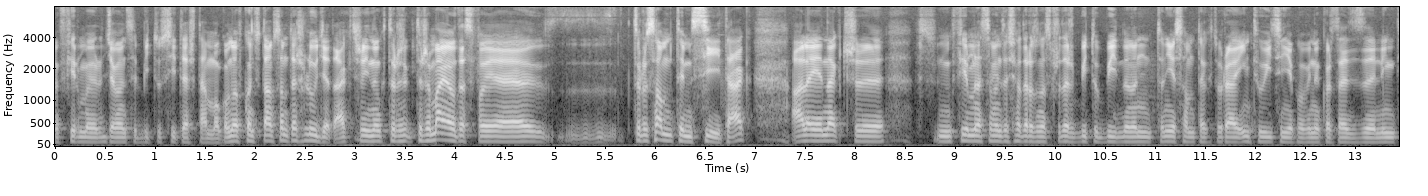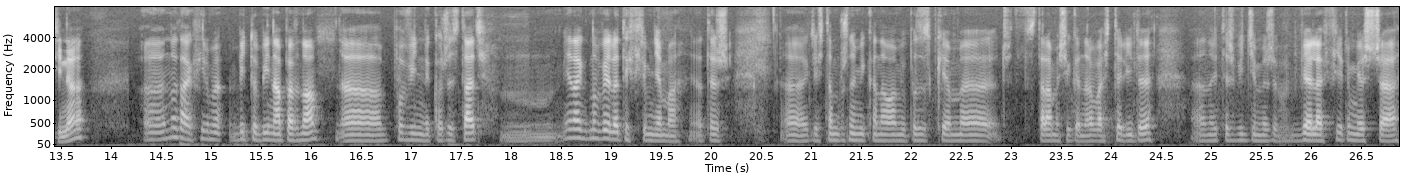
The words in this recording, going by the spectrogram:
e, firmy działające B2C też tam mogą? No w końcu tam są też ludzie, tak? Czyli no, którzy, którzy mają te swoje, którzy są tym C, tak? Ale jednak czy firmy nastawiające się od razu na sprzedaż B2B, no, to nie są te, które intuicyjnie powinny korzystać z LinkedIna? E, No tak, firmy B2B na pewno e, powinny korzystać. Mm, Jednak no, wiele tych firm nie ma. Ja też e, gdzieś tam różnymi kanałami pozyskujemy, czy staramy się generować te lidy. E, no i też widzimy, że wiele firm jeszcze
